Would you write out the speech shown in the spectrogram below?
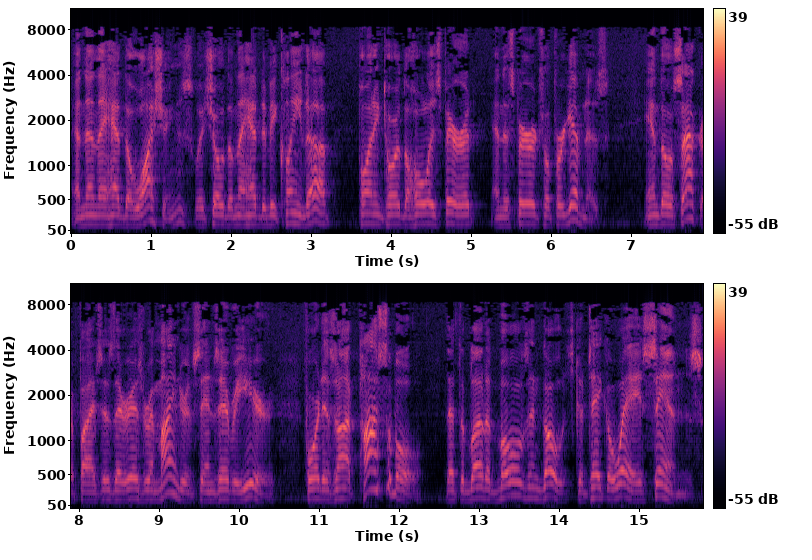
And then they had the washings, which showed them they had to be cleaned up, pointing toward the Holy Spirit and the spiritual forgiveness. In those sacrifices, there is a reminder of sins every year, for it is not possible that the blood of bulls and goats could take away sins.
